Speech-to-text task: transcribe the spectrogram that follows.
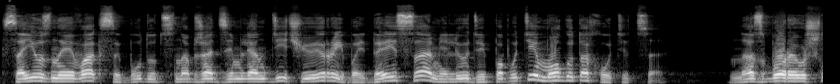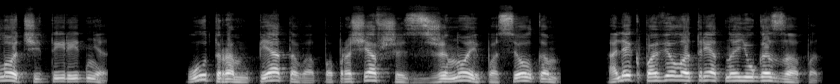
Союзные ваксы будут снабжать землян дичью и рыбой, да и сами люди по пути могут охотиться. На сборы ушло четыре дня. Утром пятого, попрощавшись с женой и поселком, Олег повел отряд на юго-запад.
